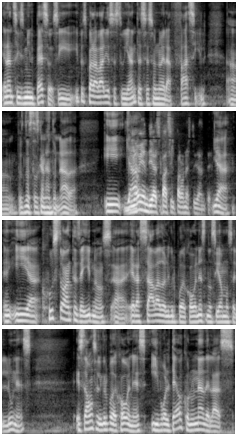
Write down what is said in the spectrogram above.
eran 6 mil pesos y, y, pues para varios estudiantes eso no era fácil. Ah, pues no estás ganando nada. Y ya, hoy en día es fácil para un estudiante. Ya, y uh, justo antes de irnos, uh, era sábado el grupo de jóvenes, nos íbamos el lunes. Estábamos en el grupo de jóvenes y volteo con una de las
